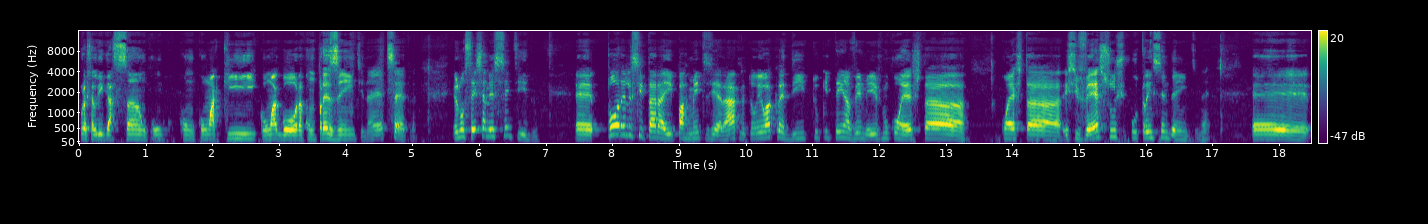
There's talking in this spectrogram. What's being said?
por esta ligação com, com, com aqui, com agora, com o presente, né, etc. Eu não sei se é nesse sentido. É, por ele citar aí Parmentes e Heráclito, eu acredito que tem a ver mesmo com esta com esta este versus o transcendente, né? É,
